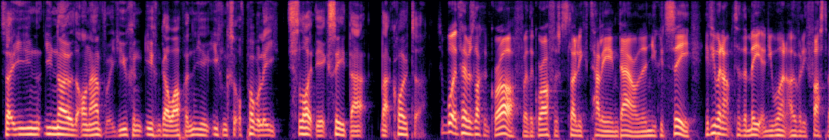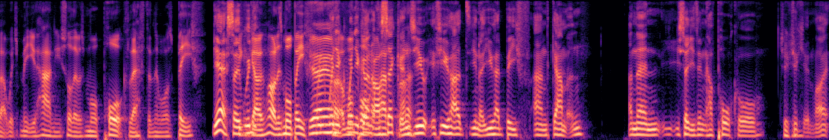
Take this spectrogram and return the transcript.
So you you know that on average you can you can go up and you, you can sort of probably slightly exceed that that quota. So what if there was like a graph where the graph was slowly tallying down, and you could see if you went up to the meat and you weren't overly fussed about which meat you had, and you saw there was more pork left than there was beef, Yeah. So you could when you, go, oh, there's more beef. Yeah, yeah. when, Uh, you, more when you're pork, going I'll up for have- seconds, I'll you if you had you know you had beef and gammon, and then you said you didn't have pork or Chicken. chicken, right?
